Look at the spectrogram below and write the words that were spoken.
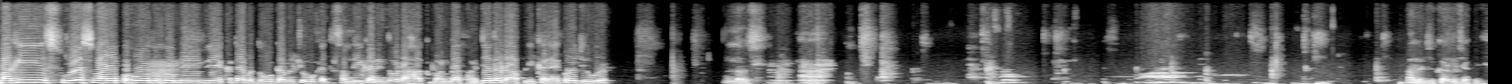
ਬਾਕੀ ਸੂਏ ਸਵਾਏ ਪਹੂਆ ਦੋਸਤੋ ਮੇਰੇ ਵੀ ਇੱਕ ਟਾਈਮ ਦੋ ਟਾਈਮ ਚੋ ਕੇ ਤਸੱਲੀ ਕਰਨੀ, ਤੁਹਾਡਾ ਹੱਕ ਬਣਦਾ, ਫਰਜ਼ ਹੈ ਤੁਹਾਡਾ ਆਪਣੀ ਕਰਿਆ ਕਰੋ, ਜਰੂਰ। ਲਓ ਜੀ। ਹਲੋ ਜੀ, ਕਰੋ ਚੱਕ ਜੀ।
